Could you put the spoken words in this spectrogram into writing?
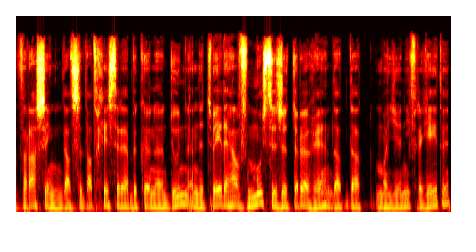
verrassing dat ze dat gisteren hebben kunnen doen. En de tweede helft moesten ze terug. Hè. Dat, dat moet je niet vergeten.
